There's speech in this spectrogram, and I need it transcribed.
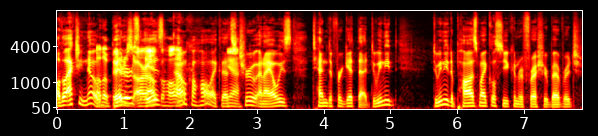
although actually, no, Although bitters are is alcoholic. alcoholic. That's true, and I always tend to forget that. Do we need, do we need to pause, Michael, so you can refresh your beverage?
